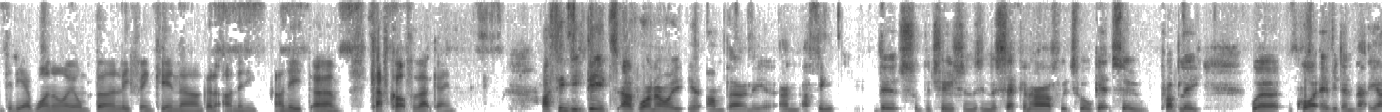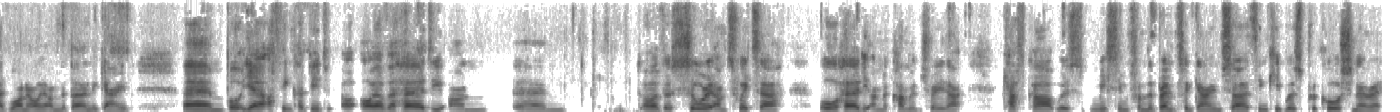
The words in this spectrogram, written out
did he have one eye on Burnley, thinking, "No, I'm gonna, I need, I need um, Cathcart for that game"? I think he did have one eye on Burnley, and I think the substitutions in the second half, which we'll get to, probably were quite evident that he had one eye on the Burnley game. Um, but yeah, I think I did. I either heard it on, um, either saw it on Twitter or heard it on the commentary that Cathcart was missing from the Brentford game. So I think it was precautionary,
